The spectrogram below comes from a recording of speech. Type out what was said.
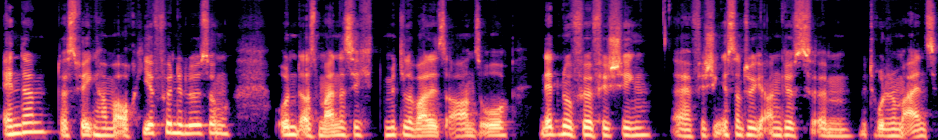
ändern. Deswegen haben wir auch hierfür eine Lösung. Und aus meiner Sicht mittlerweile ist A und O nicht nur für Phishing, äh, Phishing ist natürlich Angriffsmethode ähm, Nummer eins.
